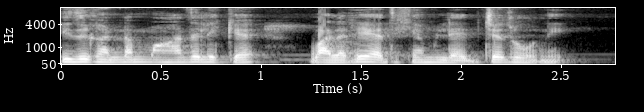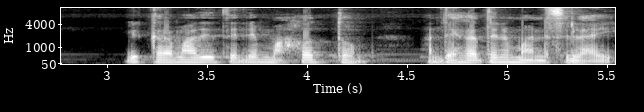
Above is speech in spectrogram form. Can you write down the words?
ഇത് കണ്ട മാതലിക്ക് വളരെയധികം ലജ്ജ തോന്നി. വിക്രമാദിത്യന്റെ മഹത്വം അദ്ദേഹത്തിന് മനസ്സിലായി.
